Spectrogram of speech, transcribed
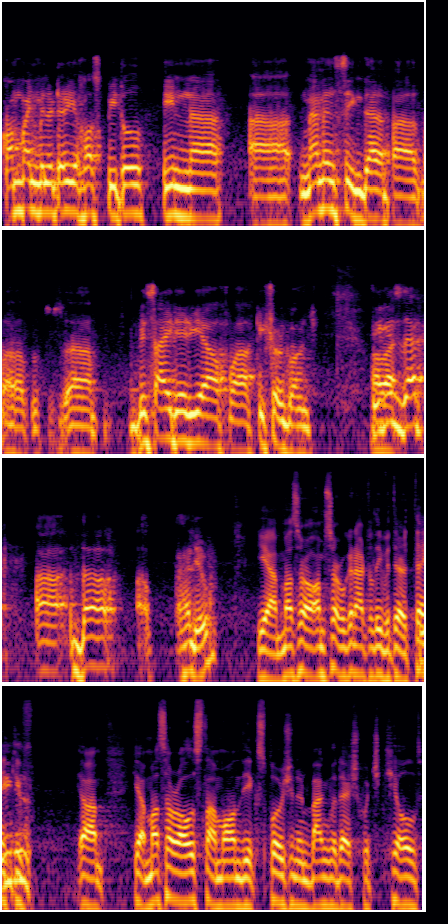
combined military hospital in uh, uh, the uh, uh, beside area of uh, Kishorganj. Thing right. is that uh, the hello. Yeah, Mazhar, I'm sorry, we're going to have to leave it there. Thank you. Um, yeah, Mazharul Islam on the explosion in Bangladesh, which killed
